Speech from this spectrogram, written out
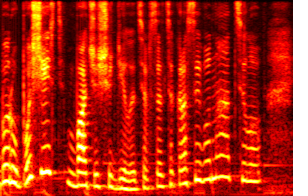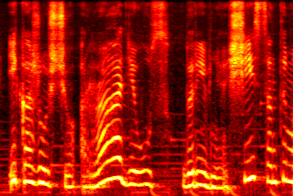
Беру по 6, бачу, що ділиться все це красиво націло. І кажу, що радіус дорівнює 6 см.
